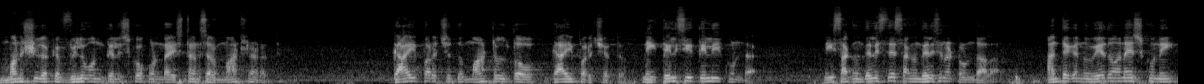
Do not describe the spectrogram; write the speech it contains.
మనుషుల యొక్క విలువను తెలుసుకోకుండా ఇష్టానుసారం మాట్లాడద్దు. గాయపరచొద్దు మాటలతో గాయపరచొద్దు. నీకు తెలిసి తెలియకుండా నీకు సగం తెలిస్తే సగం తెలిసినట్టు ఉండాలా? అంతేగా నువ్వేదో అనేసుకుని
